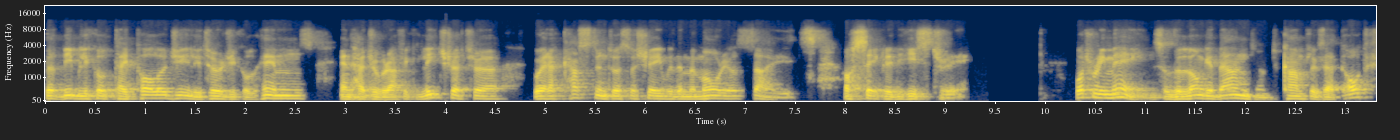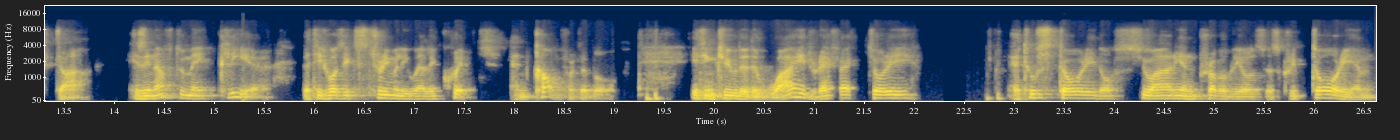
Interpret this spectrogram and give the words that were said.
that biblical typology, liturgical hymns, and hagiographic literature were accustomed to associate with the memorial sites of sacred history. What remains of the long abandoned complex at Otkta is enough to make clear that it was extremely well equipped and comfortable. It included a wide refectory, a two-storied ossuary, and probably also a scriptorium,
